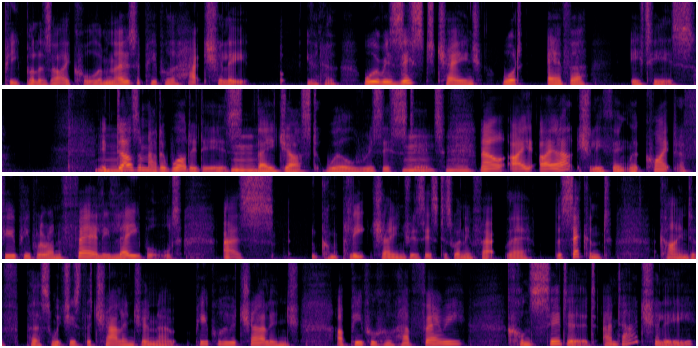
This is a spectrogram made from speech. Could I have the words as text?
people, as I call them, and those are people who actually, you know, will resist change whatever it is. Mm. It hmm. doesn't matter what it is, mm. they just will resist mm. it. Hmm. Now, I, I actually think that quite a few people are unfairly labelled as complete change resistors when in fact they're the second kind of person, which is the challenger. Now, people who challenge are people who have very considered and actually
